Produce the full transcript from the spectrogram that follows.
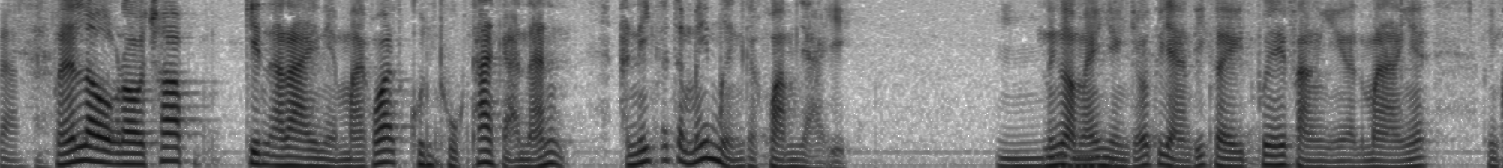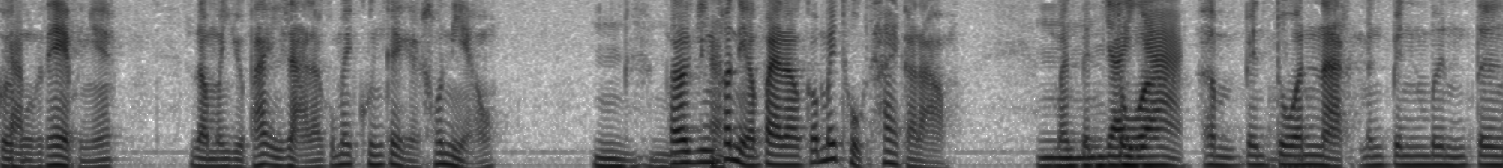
ครับ เพราะฉะนั้นเราเราชอบกินอะไรเนี่ย หมายความว่าคุณถูกท่าตุกับอันนั้น อันนี้ก็จะไม่เหมือนกับความอยากอีก นึกออกไหมอย่างยกตัวอย่างที่เคยพูดให้ฟังอย่างอาตมาเงี้ยเป็นคนครับกรุงเทพอย่างเงี้ย เรามาอยู่ภาคอีสานเราก็ไม่คุ้นเคยกับข้าวเหนียวอืมพอเรากินข้าวเหนียวไปเราก็ไม่ถูกท่ากับเราอืมันเป็นย่อตัวยยากเออมันเป็นตัวหนัก มันเป็นมึนตึง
